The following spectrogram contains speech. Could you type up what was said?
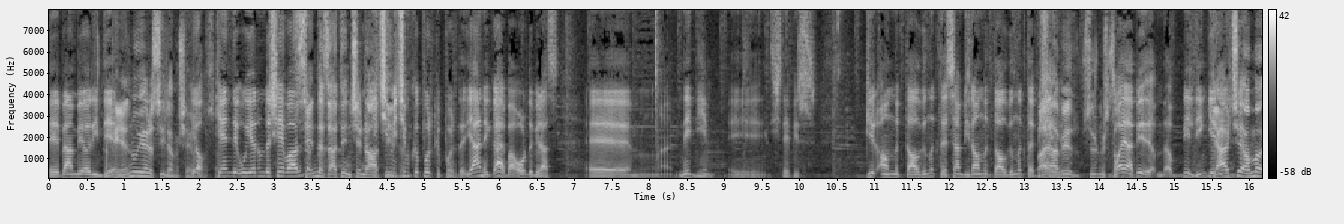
E, ben bir arayayım diye. Pelin'in uyarısıyla mı şey Yok oldu? kendi uyarımda şey vardı. Senin de zaten için rahat İçim içim kıpır kıpırdı. Yani galiba orada biraz e, ne diyeyim e, işte bir bir anlık dalgınlık desem bir anlık dalgınlık da bir Bayağı şey. bir sürmüş. Bayağı bir bildiğin geri. Gerçi ama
